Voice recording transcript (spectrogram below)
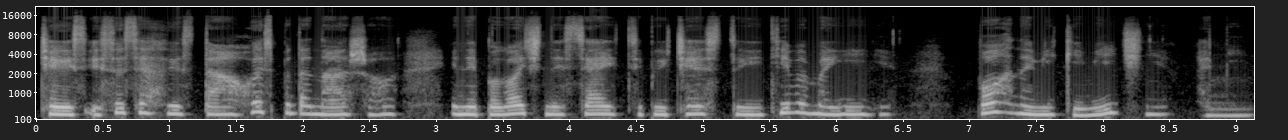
Через Ісуса Христа, Господа нашого, і непорочне серце причистої Діви Марії, Бог на віки вічні. Амінь.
